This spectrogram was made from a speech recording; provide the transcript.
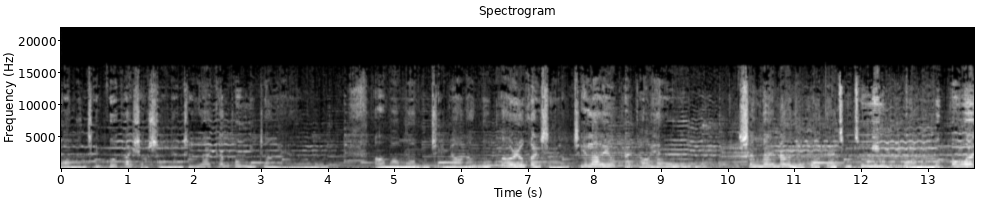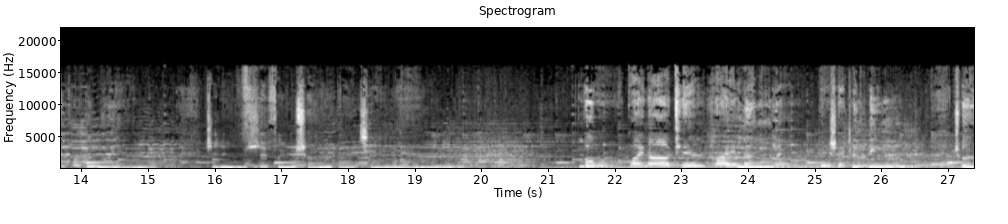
我们见过太少世面，只爱看同一张脸。那么莫名其妙，那么讨人欢喜，闹起来匆匆，因为我们不懂顽固的诺言，只是分手的前言。不怪那天太冷，泪滴水成冰，春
